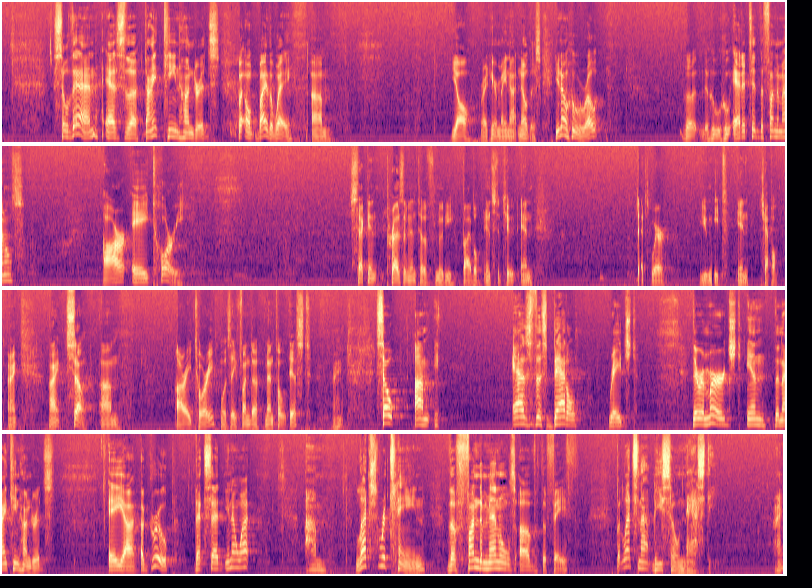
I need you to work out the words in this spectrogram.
So then, as the 1900s, but oh, by the way, um, y'all right here may not know this. Do you know who wrote the, who, who edited the fundamentals? R.A. Torrey. Second president of Moody Bible Institute, and that's where you meet in chapel. All right? All right, so um, R.A. Torrey was a fundamentalist, right? So, um, as this battle raged, there emerged in the 1900s a, uh, a group that said, you know what? Um, let's retain the fundamentals of the faith, but let's not be so nasty. Right?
